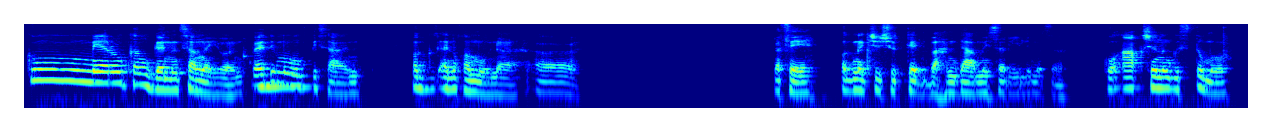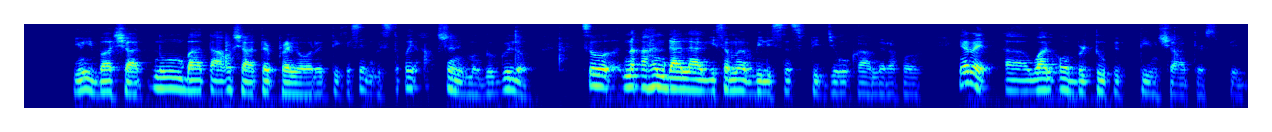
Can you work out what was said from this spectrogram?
Kung meron kang ganun sa ngayon, pwede mong umpisan pag ano ka muna. ah, kasi pag nag-shoot ka, di ba, handa mo yung sarili mo sa kung action ang gusto mo, yung iba shot, nung bata ako, shutter priority kasi gusto ko yung action, yung magugulo. So, nakahanda lagi sa mabilis na speed yung camera ko. Ngayon, uh, 1 over 250 yung shutter speed.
